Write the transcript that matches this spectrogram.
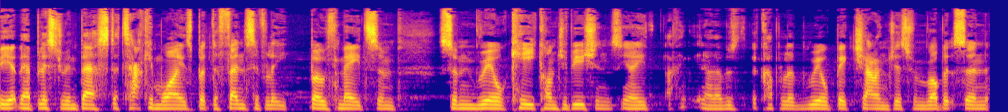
be at their blistering best attacking wise, but defensively both made some, some real key contributions. You know, I think, you know, there was a couple of real big challenges from Robertson,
